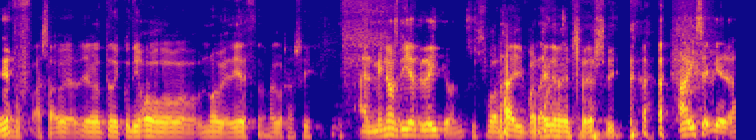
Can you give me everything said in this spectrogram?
¿Eh? Uf, a saber, yo te digo 9, 10, una cosa así. Al menos 10 Laytons. Por ahí, por ahí Bueno. deben ser, sí. Ahí se queda.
